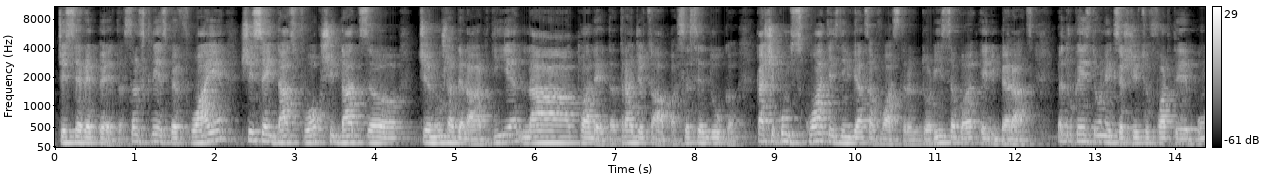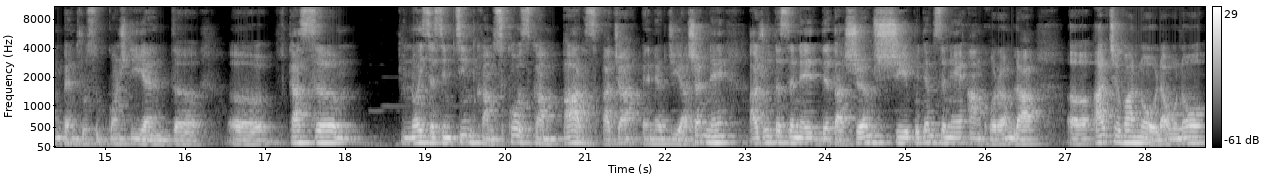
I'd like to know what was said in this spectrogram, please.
ce se repetă, să-l scrieți pe foaie și să-i dați foc și dați uh, cenușa de la hârtie la toaletă, trageți apa, să se ducă, ca și cum scoateți din viața voastră, doriți să vă eliberați, pentru că este un exercițiu foarte bun pentru subconștient, uh, uh, ca să noi să simțim că am scos, că am ars acea energie. Așa ne ajută să ne detașăm și putem să ne ancorăm la uh, altceva nou, la o nouă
